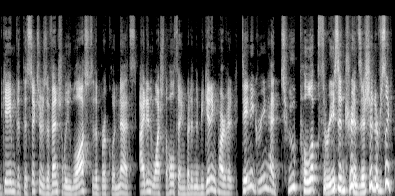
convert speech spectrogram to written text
game that the Sixers eventually lost to the Brooklyn Nets. I didn't watch the whole thing, but in the beginning part of it, Danny Green had two pull up threes in transition. I'm just like,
